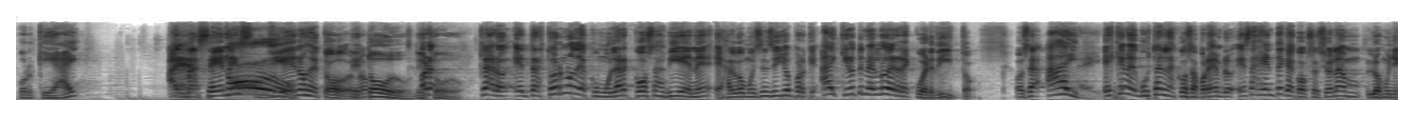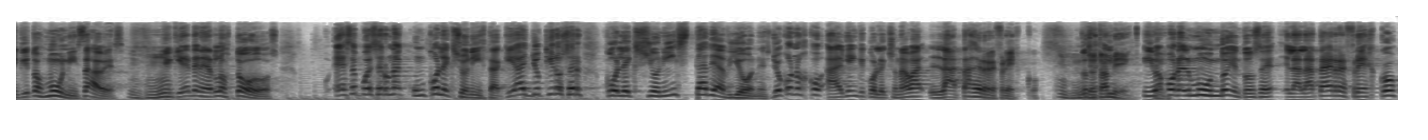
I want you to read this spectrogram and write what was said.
porque hay Almacenes todo. llenos de todo. De ¿no? todo, de Ahora, todo. Claro, el trastorno de acumular cosas viene, es algo muy sencillo porque, ay, quiero tenerlo de recuerdito. O sea, ay, es que me gustan las cosas. Por ejemplo, esa gente que obsesiona los muñequitos Mooney, ¿sabes? Que quiere tenerlos todos. Ese puede ser una- un coleccionista. Que ay, yo quiero ser coleccionista de aviones. Yo conozco a alguien que coleccionaba latas de refresco. yo también, Iba sí. por el mundo y entonces la lata de refresco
